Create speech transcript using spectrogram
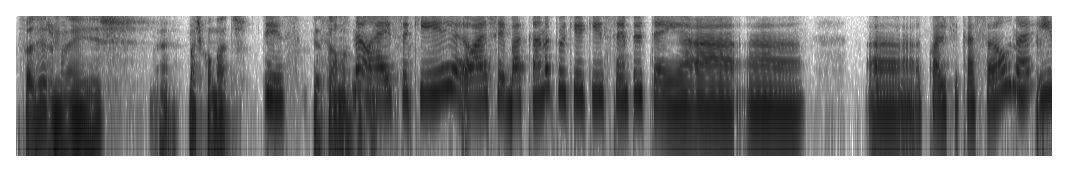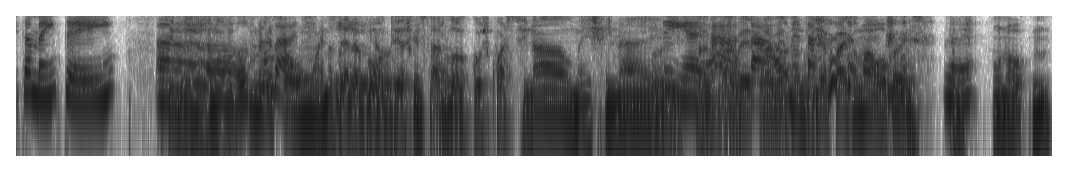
Fazer mais, É. mais combates. Isso. Estamos, Não, é isso aqui eu achei bacana porque aqui sempre tem a, a, a qualificação, né? E também tem a- Sim, mas a- não- os Mas é só combates. um, é Mas era um. bom Aquela teres começado logo com os quartos de final, meios finais. Sim, é. Talvez, Ah, talvez, tá, talvez um aumentar. dia faz uma Open, Né? um Open,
